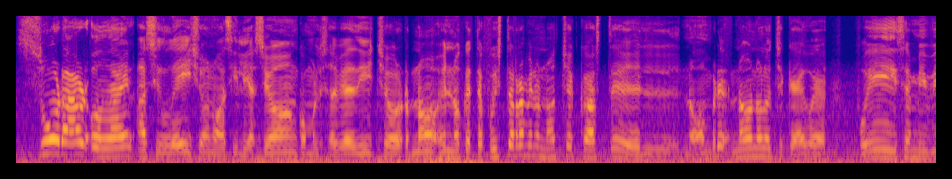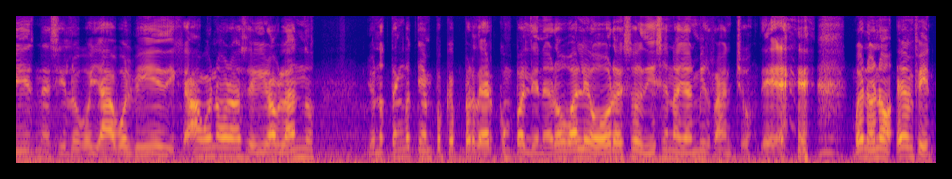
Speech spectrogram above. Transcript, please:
Sword Art Online Assimilation o Asiliación, como les había dicho. No, en lo que te fuiste, Ramiro, no checaste el nombre. No, no lo chequé, güey. Fui, hice mi business y luego ya volví y dije, ah, bueno, ahora seguir hablando. Yo no tengo tiempo que perder, compa. El dinero vale oro, eso dicen allá en mi rancho. bueno, no, en fin.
